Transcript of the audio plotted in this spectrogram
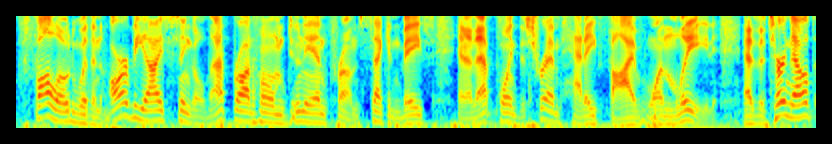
followed with an RBI single. That brought home Dunand from second base, and at that point the Shrimp had a 5-1 lead. As it turned out,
